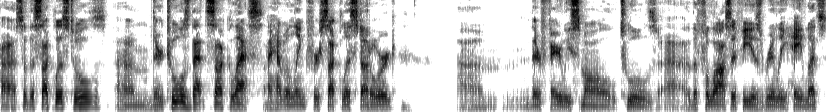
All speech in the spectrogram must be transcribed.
Uh, so the suckless tools, um, they're tools that suck less. I have a link for suckless.org. Um, they're fairly small tools. Uh, the philosophy is really, hey, let's,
